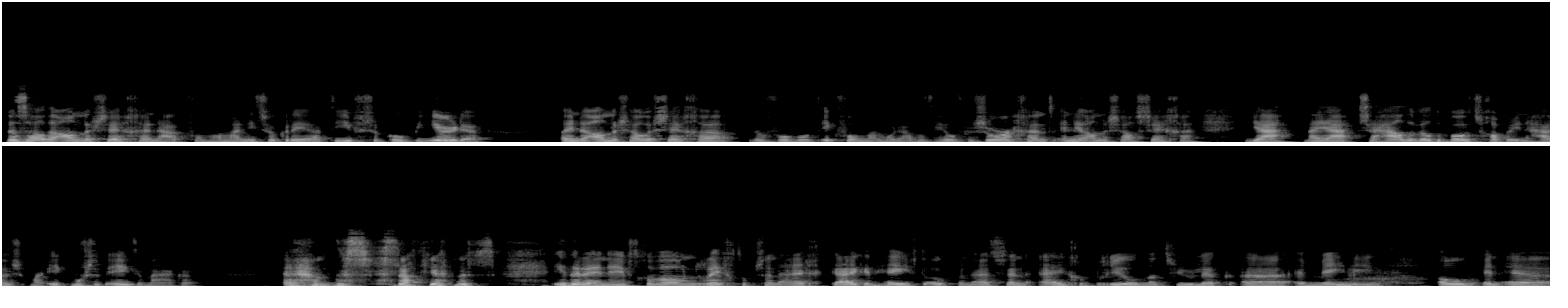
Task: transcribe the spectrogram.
dan zal de ander zeggen, nou, ik vond mama niet zo creatief, ze kopieerde. En de ander zou zeggen, bijvoorbeeld, ik vond mijn moeder altijd heel verzorgend. En die ander zal zeggen, ja, nou ja, ze haalde wel de boodschappen in huis, maar ik moest het eten maken. En dus snap je, dus iedereen heeft gewoon recht op zijn eigen kijk en heeft ook vanuit zijn eigen bril natuurlijk uh, een mening over, en, uh,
